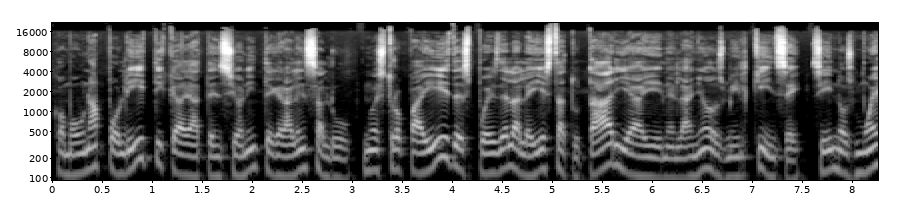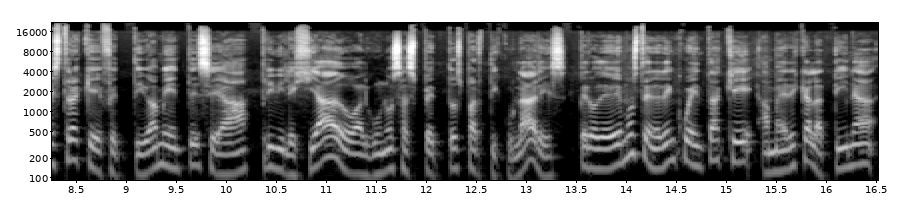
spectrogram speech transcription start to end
como una política de atención integral en salud, nuestro país, después de la ley estatutaria y en el año 2015, sí, nos muestra que efectivamente se ha privilegiado algunos aspectos particulares, pero debemos tener en cuenta que América Latina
